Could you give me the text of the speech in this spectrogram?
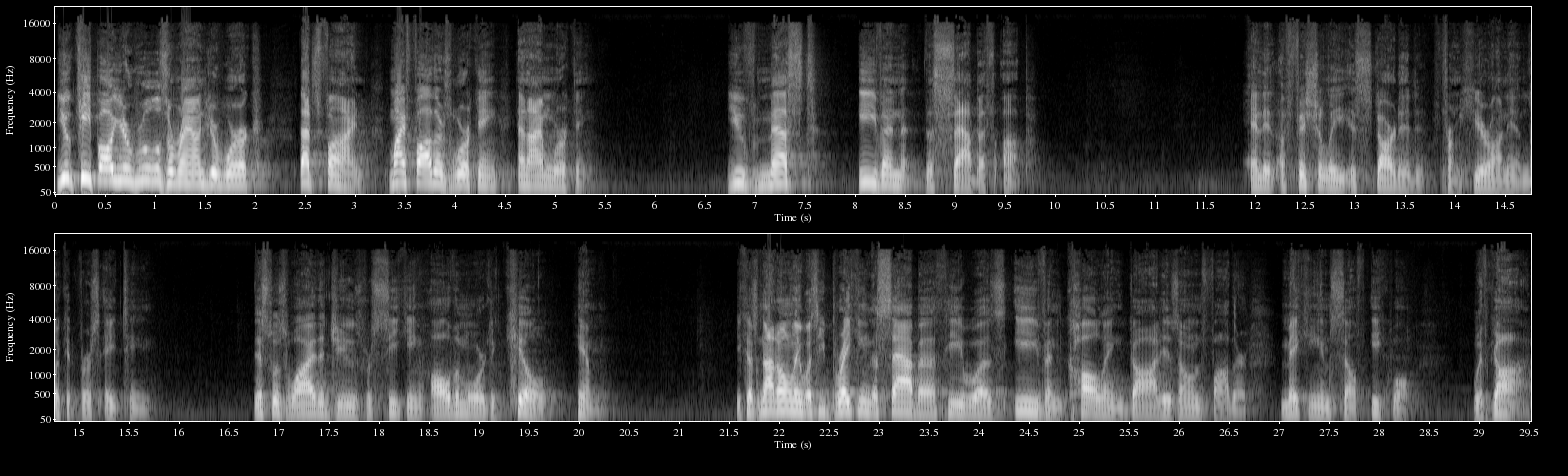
You keep all your rules around your work, that's fine. My Father's working, and I'm working. You've messed even the Sabbath up. And it officially is started from here on in. Look at verse 18. This was why the Jews were seeking all the more to kill him. Because not only was he breaking the Sabbath, he was even calling God his own Father, making himself equal with God.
